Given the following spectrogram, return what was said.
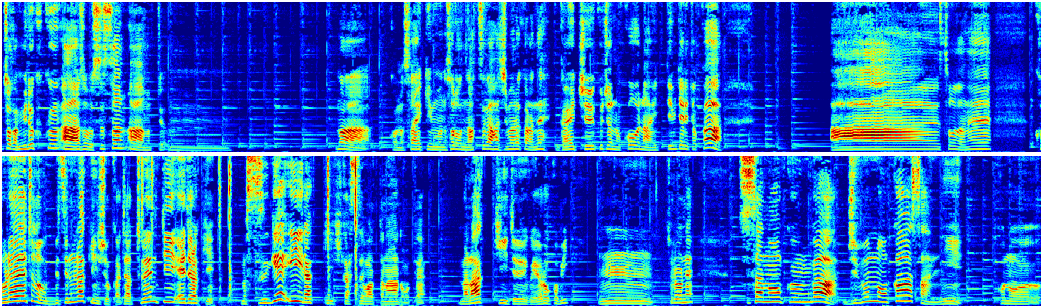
ー、そうか、ミルクくん、あ、そう、すさん、あ、待って、うーん。まあ、この最近もそろそろ夏が始まるからね、外注駆除のコーナー行ってみたりとか、あー、そうだね。これ、ちょっと別のラッキーにしようか。じゃあ、28ラッキー。まあ、すげえいいラッキー聞かせてもらったなと思って。まあ、ラッキーというか、喜びうーん。それをね、スサノオくんが自分のお母さんに、この、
